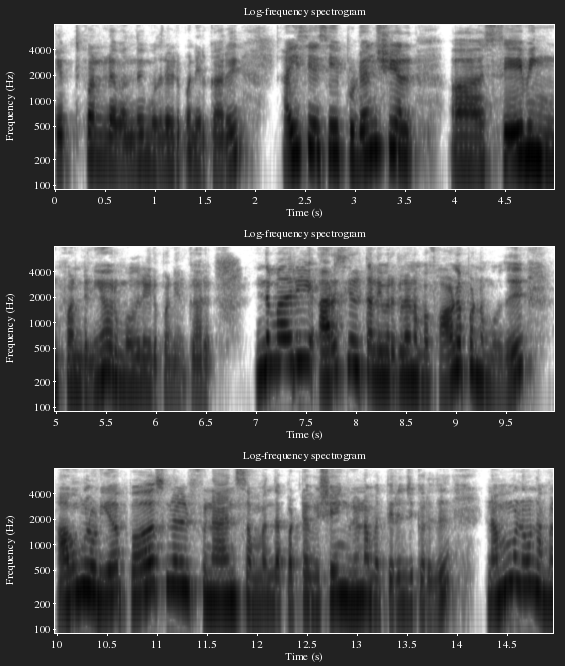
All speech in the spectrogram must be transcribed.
டெப்த் ஃபண்டில் வந்து முதலீடு பண்ணியிருக்காரு. ஐசிஐசிஐ ப்ருடென்ஷியல் சேவிங் ஃபண்ட்லேயும் அவர் முதலீடு பண்ணியிருக்காரு. இந்த மாதிரி அரசியல் தலைவர்களை நம்ம ஃபாலோ பண்ணும்போது, அவங்களுடைய பர்சனல் ஃபினான்ஸ் சம்மந்தப்பட்ட விஷயங்களையும் நம்ம தெரிஞ்சுக்கிறது, நம்மளும் நம்ம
